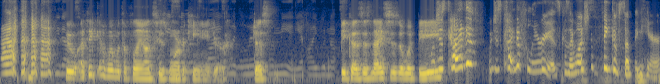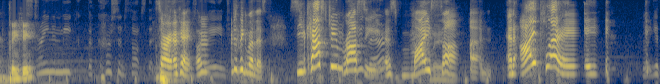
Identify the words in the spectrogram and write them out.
who I think I went with the Fleance who's more of a teenager, just because as nice as it would be, which is kind of which is kind of hilarious because I want you to think of something here. thinking. Sorry, okay. I want you to think about this. So you cast James Rossi as my son, and I play His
